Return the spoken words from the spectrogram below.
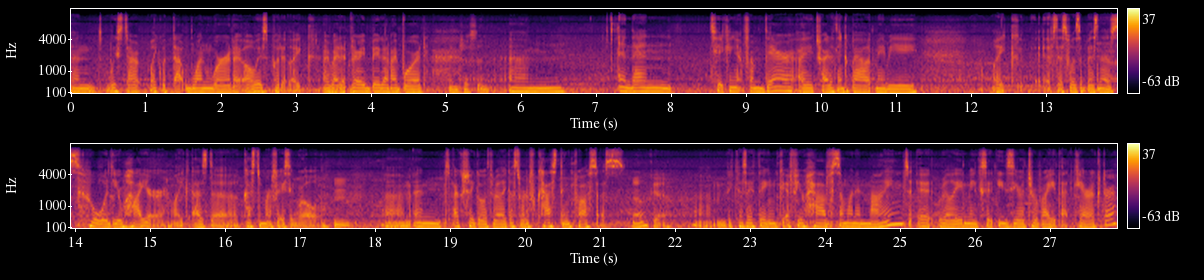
And we start like with that one word. I always put it like I write it very big on my board, Interesting. um, and then taking it from there, I try to think about maybe like if this was a business, who would you hire like as the customer facing role? Um, and actually go through like a sort of casting process Okay. um, because I think if you have someone in mind, it really makes it easier to write that character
